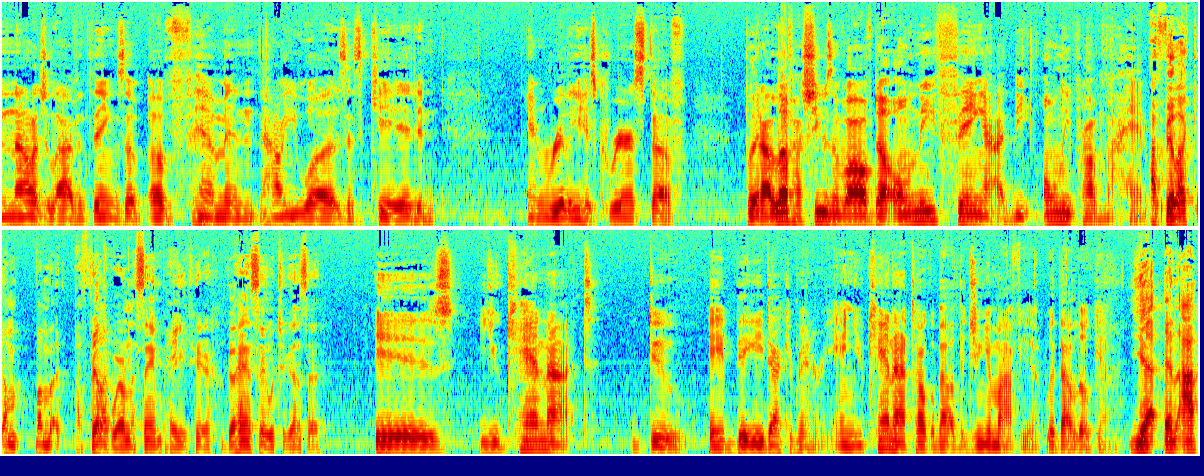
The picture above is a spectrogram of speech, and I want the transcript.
the knowledge alive and things of, of him and how he was as a kid and and really his career and stuff. But I love how she was involved. The only thing, I, the only problem I had I feel like I'm, I'm I feel like we're on the same page here. Go ahead and say what you're gonna say. is you cannot do a Biggie documentary and you cannot talk about the Junior Mafia without Lil Kim. Yeah, and I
